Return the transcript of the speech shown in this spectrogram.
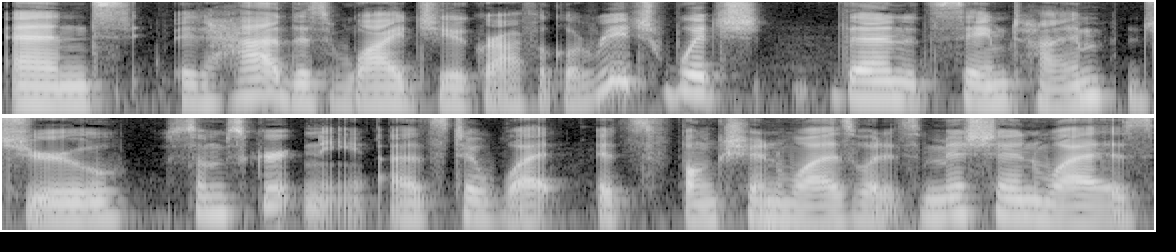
and it had this wide geographical reach, which then at the same time drew some scrutiny as to what its function was, what its mission was,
